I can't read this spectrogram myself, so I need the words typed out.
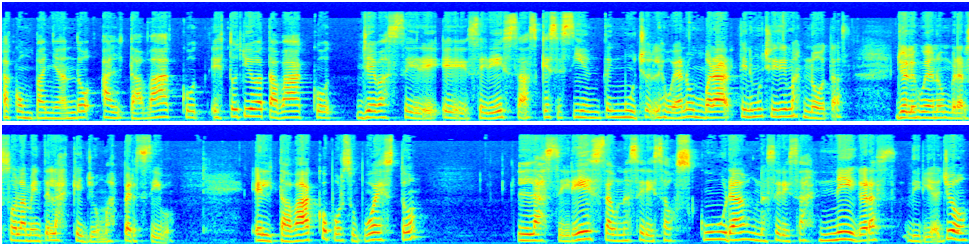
acompañando al tabaco. Esto lleva tabaco, lleva eh, cerezas que se sienten mucho. Les voy a nombrar, tiene muchísimas notas. Yo les voy a nombrar solamente las que yo más percibo. El tabaco, por supuesto. La cereza, una cereza oscura, unas cerezas negras, diría yo.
